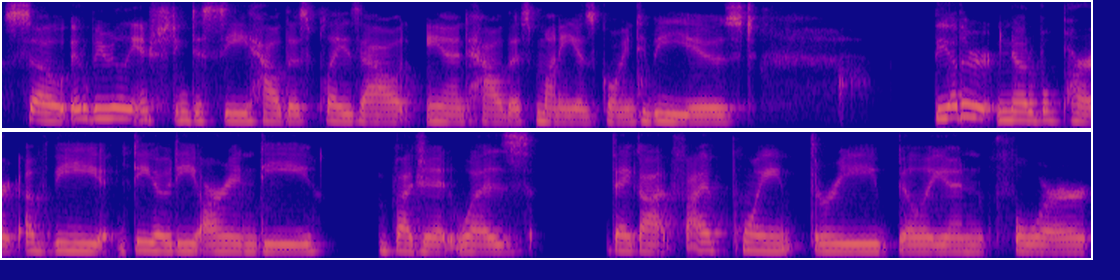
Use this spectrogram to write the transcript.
So it'll be really interesting to see how this plays out and how this money is going to be used. The other notable part of the DoD R&D budget was they got 5.3 billion for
